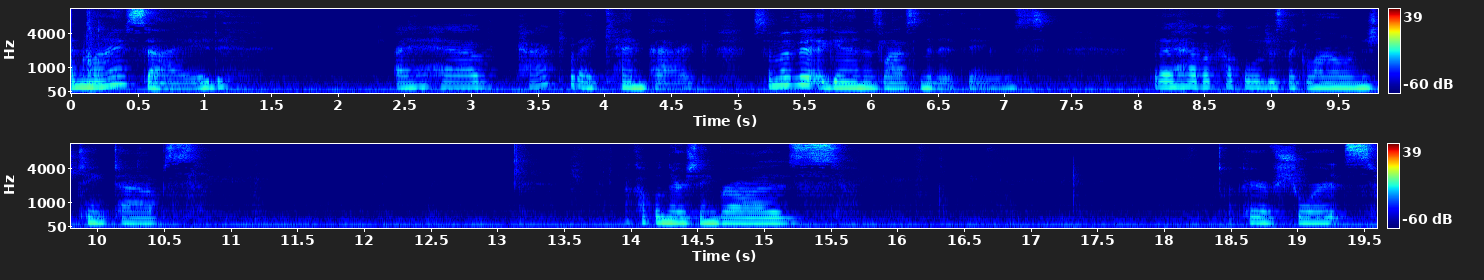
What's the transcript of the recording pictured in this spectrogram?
On my side, I have packed what I can pack. Some of it, again, is last minute things. But I have a couple just like lounge tank tops, a couple nursing bras, a pair of shorts,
